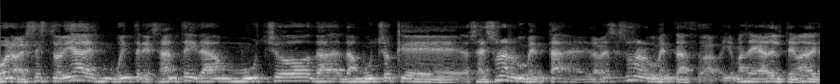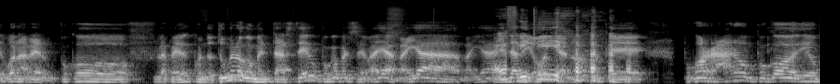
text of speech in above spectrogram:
Bueno, esta historia es muy interesante y da mucho, da, da mucho que, o sea, es un argumentazo, la verdad es que es un argumentazo, y más allá del tema de que, bueno, a ver, un poco, cuando tú me lo comentaste, un poco pensé, vaya, vaya, vaya, vaya de olla, ¿no? Porque poco raro, un poco, digo,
